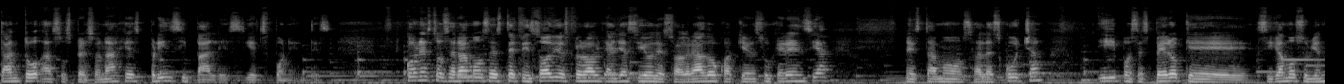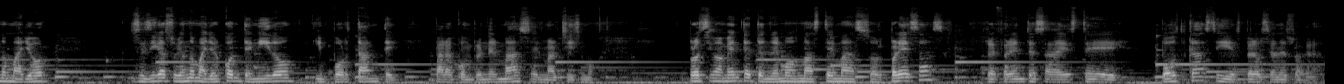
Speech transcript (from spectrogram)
tanto a sus personajes principales y exponentes. Con esto cerramos este episodio, espero haya sido de su agrado cualquier sugerencia. Estamos a la escucha y pues espero que sigamos subiendo mayor se siga subiendo mayor contenido importante para comprender más el marxismo. Próximamente tendremos más temas sorpresas referentes a este podcast y espero sean de su agrado.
